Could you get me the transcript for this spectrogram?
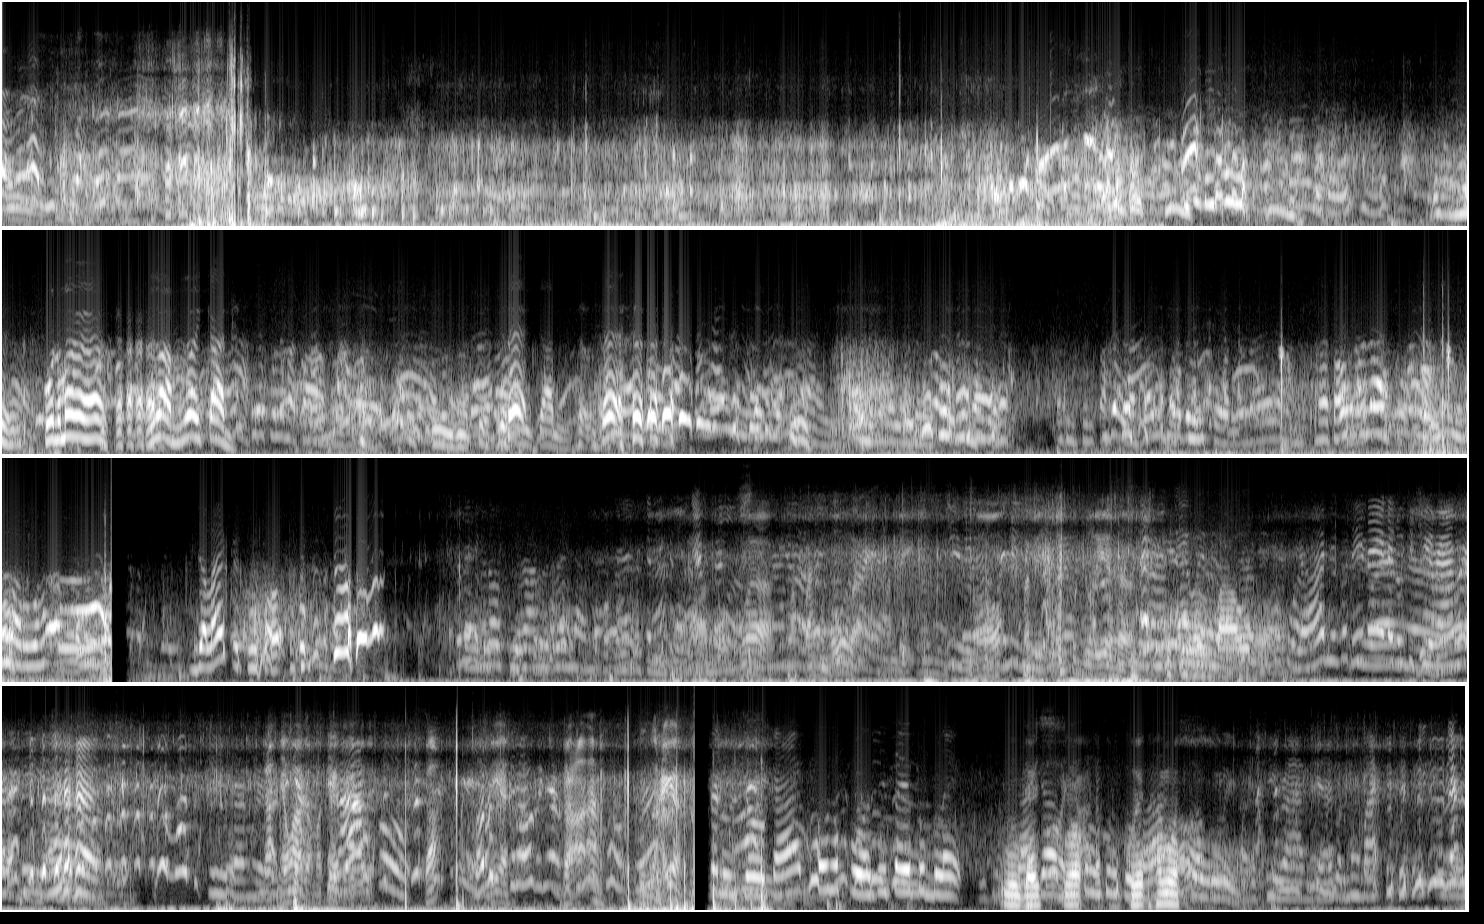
Oh, nama ya. Nyelam, nyelam ikan. Dek. Ikan. Dek. Wah, apa yang bola mandi? Oh, mandi itu boleh ya. Enggak nyawa enggak pakai. Enggak. Iya. Enggak. Enggak ya. Ni guys, tengok kulit hangus.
